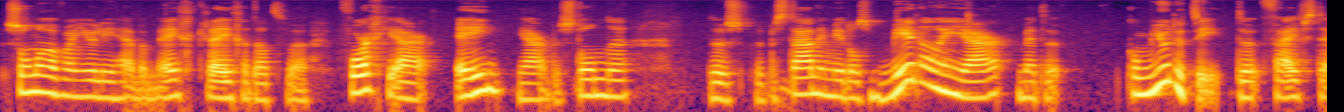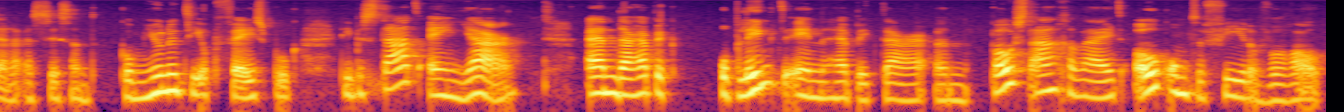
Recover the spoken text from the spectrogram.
sommigen van jullie hebben meegekregen dat we vorig jaar één jaar bestonden. Dus we bestaan inmiddels meer dan een jaar met de community, de 5 sterren assistant community op Facebook. Die bestaat één jaar. En daar heb ik op LinkedIn heb ik daar een post aan gewijd, ook om te vieren vooral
